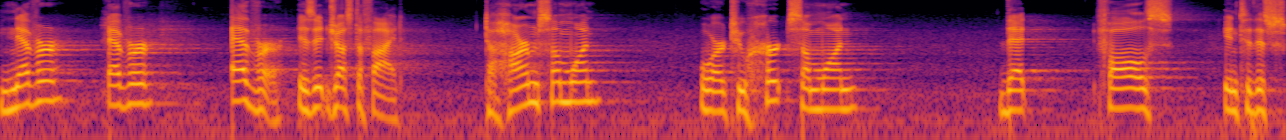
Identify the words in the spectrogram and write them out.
Never, ever, ever is it justified to harm someone or to hurt someone that falls into this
